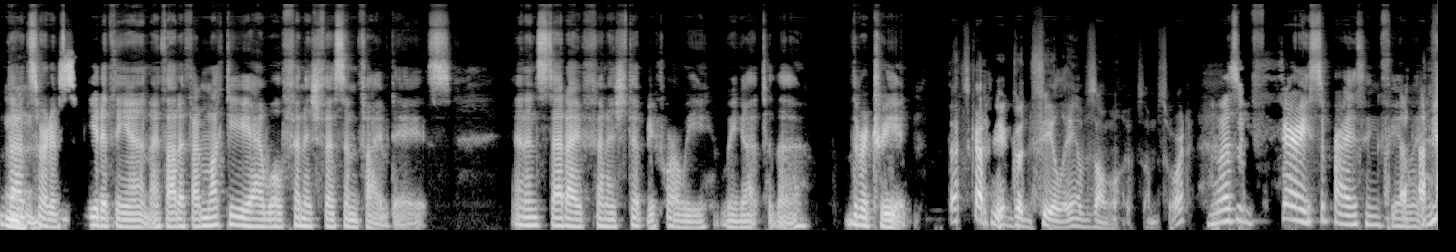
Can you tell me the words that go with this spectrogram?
That Mhm. sort of speed at the end. I thought if I'm lucky, I will finish this in five days, and instead, I finished it before we we got to the the retreat. That's got to be a good feeling of some of some sort. It was a very surprising feeling.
